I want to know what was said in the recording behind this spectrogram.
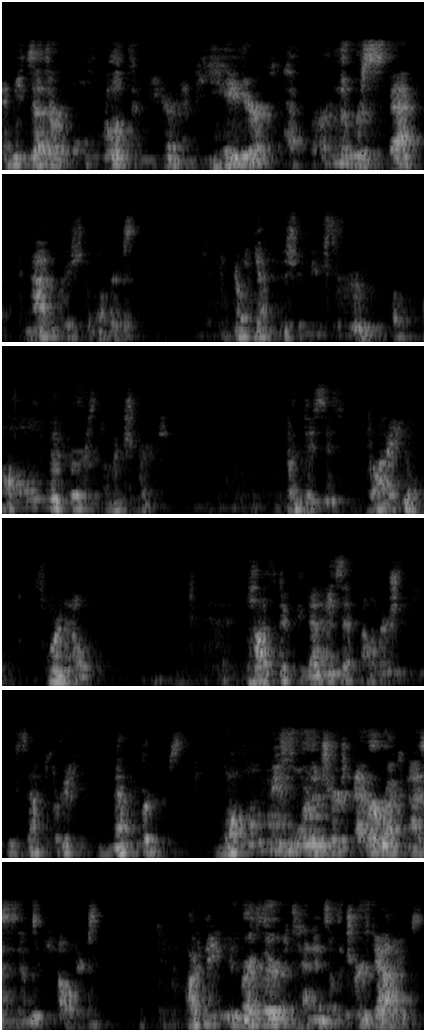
It means that their overall demeanor and behavior have earned the respect and admiration of others. Now, again, this should be true of all members of a church. But this is vital for an elder. Positively, that means that elders should be exemplary members long before the church ever recognizes them to be elders. Are they in regular attendance of the church gatherings?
